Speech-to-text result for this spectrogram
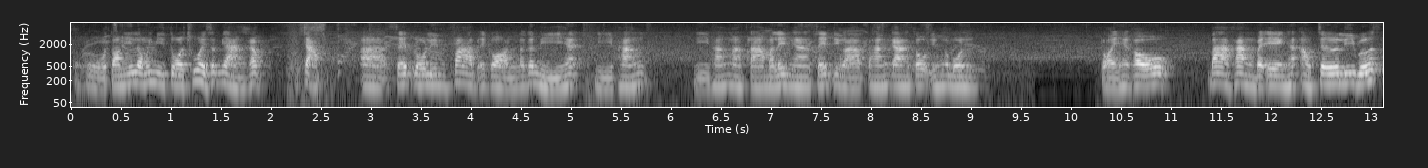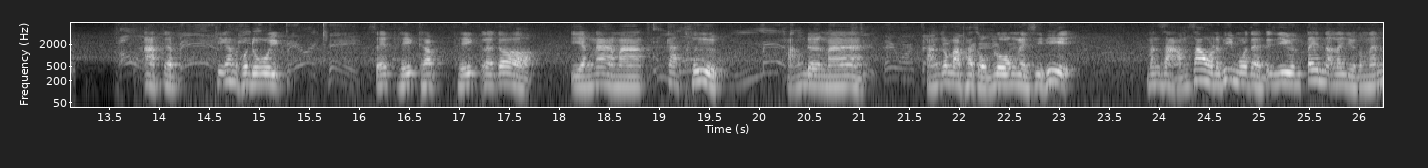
โอ้โห ตอนนี้เราไม่มีตัวช่วยสักอย่างครับ จับ อ่าเซตโรลินฟาดไปก่อนแล้วก็หนีฮะหนีพังหนีพังมาตามมาเล่นงานเซตดีกว่าพังกลางโต๊ะอยู่ข้างบน ปล่อยให้เขาบ้าคลั่งไปเองฮะเอาเจอรีเวิร์สอัดกับที่ขั้นคนดูอีกเซตพลิกครับพลิกแล้วก็เอียงหน้ามากระทืบพังเดินมาพังก็มาผสมลงหน่อยสิพี่มันสามเศร้านะพี่มัวแต่ไปยืนเต้นอะไรอยู่ตรงนั้น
